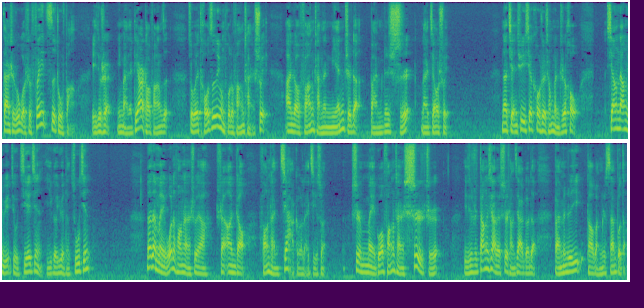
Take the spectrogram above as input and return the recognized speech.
但是如果是非自住房，也就是你买的第二套房子。作为投资用途的房产税，按照房产的年值的百分之十来交税，那减去一些扣税成本之后，相当于就接近一个月的租金。那在美国的房产税啊，是按照房产价格来计算，是美国房产市值，也就是当下的市场价格的百分之一到百分之三不等。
